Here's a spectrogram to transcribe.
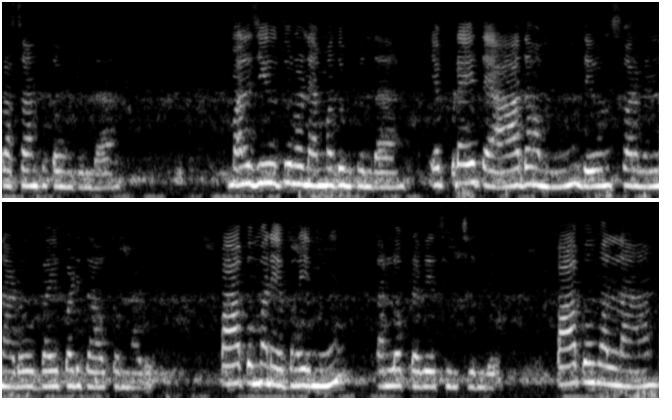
ప్రశాంతత ఉంటుందా? మన జీవితంలో నెమ్మది ఉంటుందా? ఎప్పుడైతే ఆదాము దేవుని స్వరం విన్నాడో భయపడి దాక్కున్నాడు. పాపం అనే భయము తనలో ప్రవేశించింది. పాపం వలన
